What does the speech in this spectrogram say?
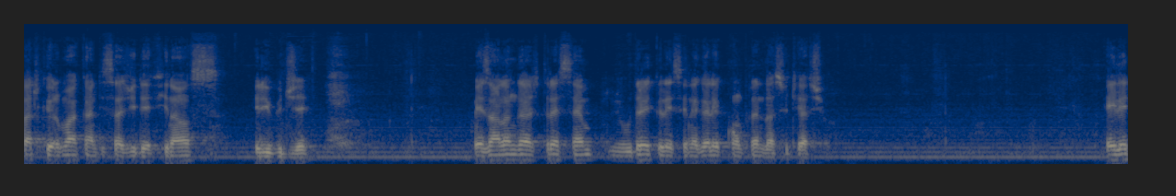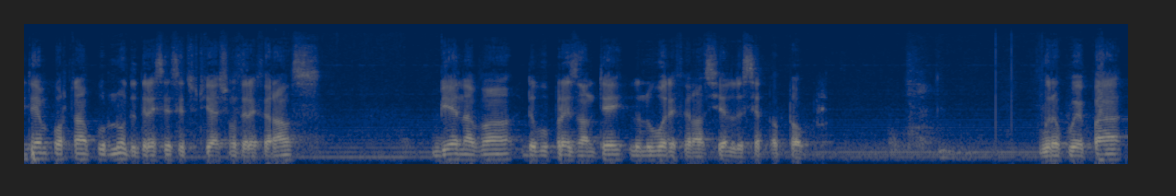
particulièrement quand il s'agit des finances et du budget. Mais en langage très simple, je voudrais que les Sénégalais comprennent la situation. Et il était important pour nous de dresser cette situation de référence bien avant de vous présenter le nouveau référentiel le 7 octobre. Vous ne pouvez pas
